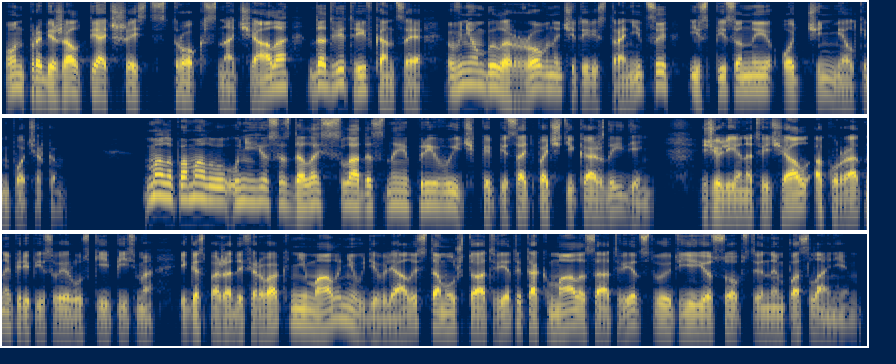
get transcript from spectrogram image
Он пробежал пять-шесть строк сначала, до две-три в конце. В нем было ровно четыре страницы, исписанные очень мелким почерком. Мало-помалу у нее создалась сладостная привычка писать почти каждый день. Жюльен отвечал, аккуратно переписывая русские письма, и госпожа де Фервак немало не удивлялась тому, что ответы так мало соответствуют ее собственным посланиям.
